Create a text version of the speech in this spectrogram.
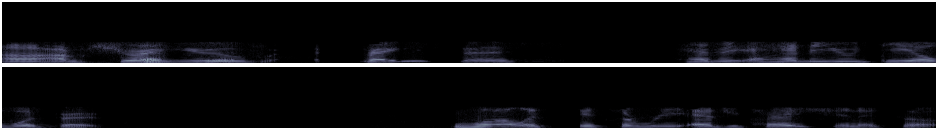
Uh, I'm sure that's you've it. faced this. How do, how do you deal with it? Well, it's it's a re-education. It's a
